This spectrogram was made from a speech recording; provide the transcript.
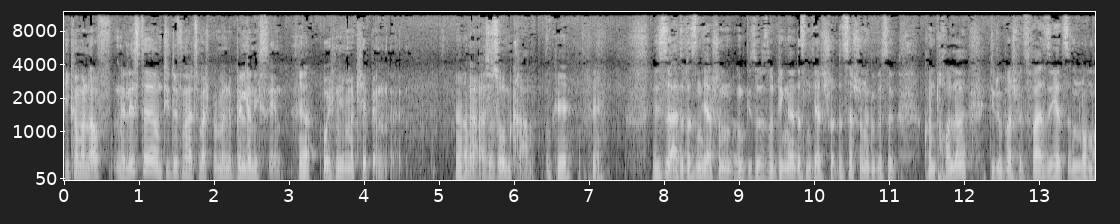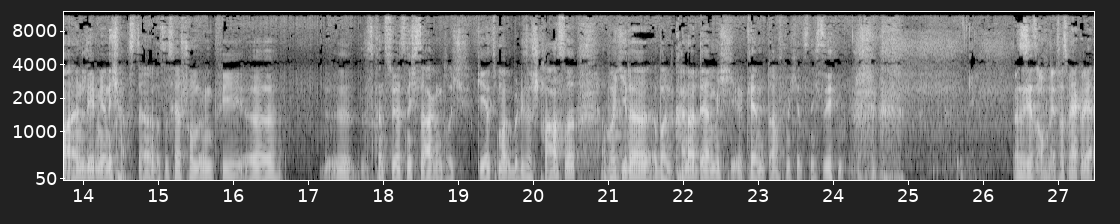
Die kommen auf eine Liste und die dürfen halt zum Beispiel meine Bilder nicht sehen, Ja. wo ich nie markiert bin. Ja. Ja, also so ein Kram. Okay, okay. Das ist also das sind ja schon irgendwie so so Dinge, das sind ja schon das ist ja schon eine gewisse Kontrolle, die du beispielsweise jetzt im normalen Leben ja nicht hast, ja. Das ist ja schon irgendwie äh, äh, das kannst du jetzt nicht sagen. So, ich gehe jetzt mal über diese Straße, aber jeder, aber keiner, der mich kennt, darf mich jetzt nicht sehen. Das ist jetzt auch ein etwas merkwürdiger.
